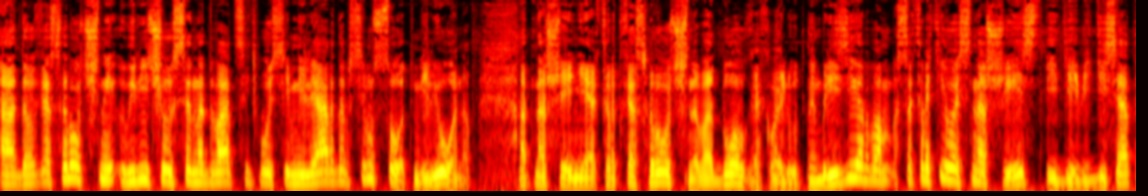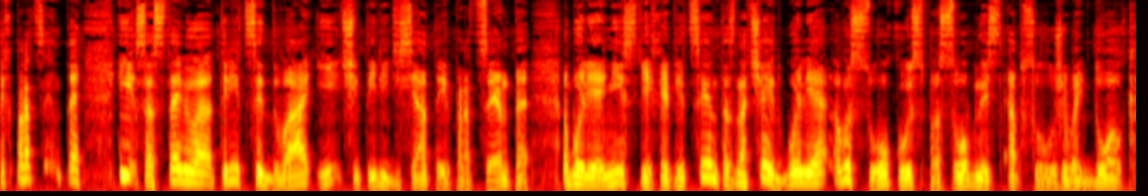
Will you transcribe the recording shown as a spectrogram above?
а долгосрочный увеличился на 28 миллиардов 700 миллионов. Отношение краткосрочного долга к валютным резервам сократилось на 6,9% и составило 32,4%. Более низкий коэффициент означает более высокую способность обслуживать долг.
